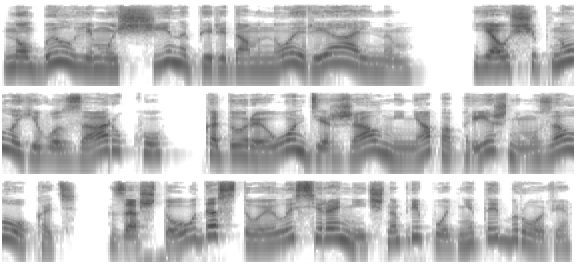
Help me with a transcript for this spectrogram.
Но был ли мужчина передо мной реальным? Я ущипнула его за руку, которой он держал меня по-прежнему за локоть, за что удостоилась иронично приподнятой брови.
